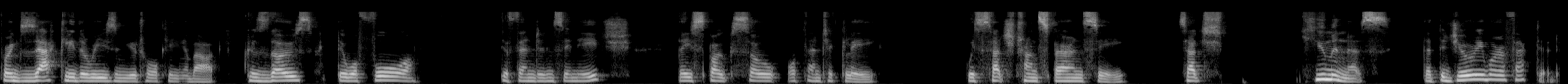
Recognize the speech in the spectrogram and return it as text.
for exactly the reason you're talking about. Because those there were four defendants in each. They spoke so authentically, with such transparency, such humanness that the jury were affected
